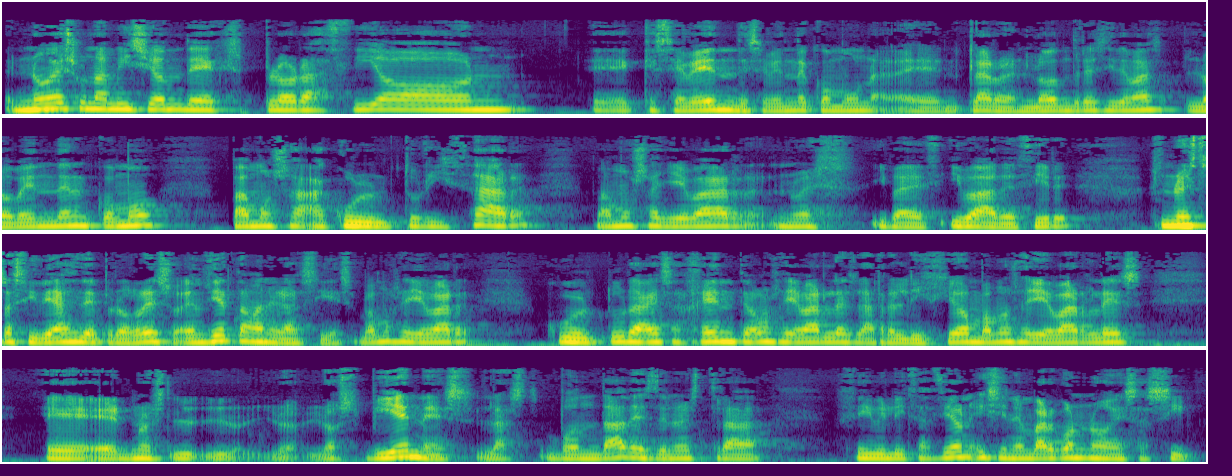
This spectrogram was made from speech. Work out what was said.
No es una misión de exploración eh, que se vende, se vende como una, claro, en Londres y demás, lo venden como vamos a, culturizar, vamos a llevar, a, iba a decir, nuestras ideas de progreso. En cierta manera así es. Vamos a llevar cultura a esa gente, vamos a llevarles la religión, vamos a llevarles eh, los bienes, las bondades de nuestra civilización y sin embargo no es así.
